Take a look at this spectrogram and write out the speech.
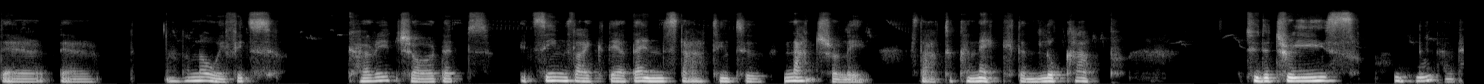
they're they're I don't know if it's courage or that it seems like they're then starting to naturally start to connect and look up to the trees mm-hmm. and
